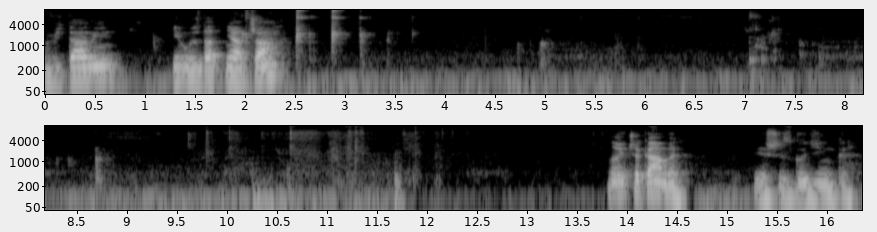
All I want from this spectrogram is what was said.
witamin i uzdatniacza. No i czekamy jeszcze z godzinkę.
